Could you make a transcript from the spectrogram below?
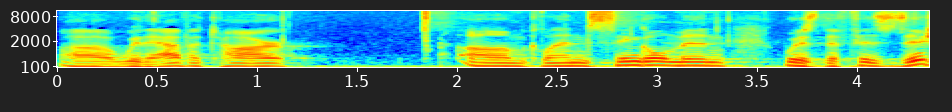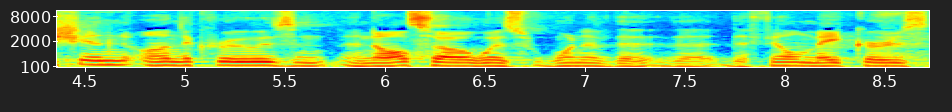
uh, with Avatar. Um, Glenn Singleman was the physician on the cruise and, and also was one of the, the, the, filmmakers.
